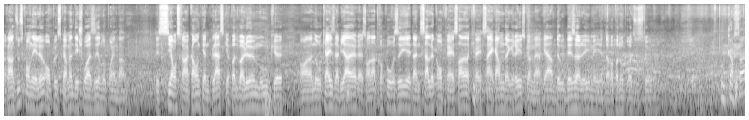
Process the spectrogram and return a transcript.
rendu ce qu'on est là, on peut se permettre de choisir nos points de vente. si on se rend compte qu'il y a une place qui n'a pas de volume ou que nos caisses de bière sont entreposées dans une salle de compresseur qui fait 50 degrés. C'est comme, regarde, désolé, mais tu n'auras pas nos produits sur Pour le Corsair,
